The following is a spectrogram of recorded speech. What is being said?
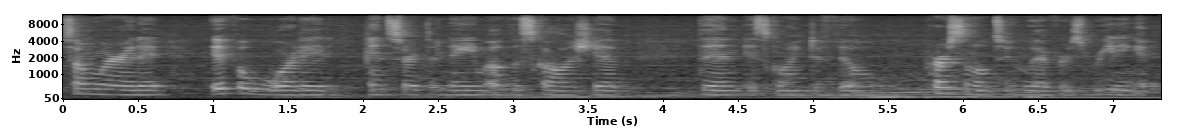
somewhere in it, if awarded, insert the name of the scholarship, then it's going to feel personal to whoever's reading it.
